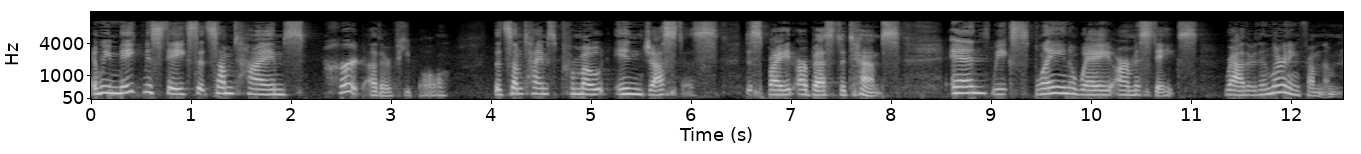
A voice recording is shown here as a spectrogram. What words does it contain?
And we make mistakes that sometimes hurt other people, that sometimes promote injustice, despite our best attempts. And we explain away our mistakes rather than learning from them.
